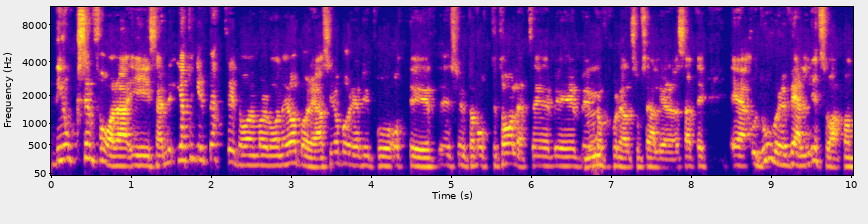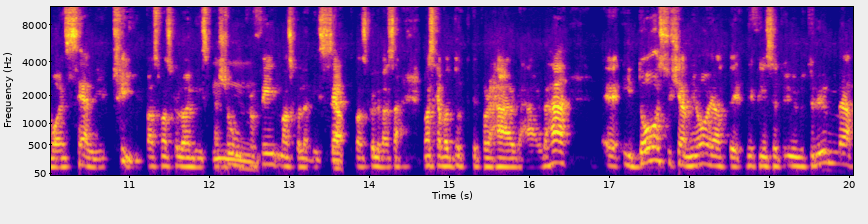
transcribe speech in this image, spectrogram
det är också en fara i... Så här, jag tycker det är bättre idag än vad det var när jag började. Alltså jag började på 80, slutet av 80-talet eh, mm. professionell som säljare. Så att det, eh, och då var det väldigt så att man var en säljtyp. Alltså man skulle ha en viss personprofil, mm. man skulle ha ett visst sätt, man, skulle vara, så här, man ska vara duktig på det här och det här och det här. Eh, idag så känner jag att det, det finns ett utrymme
